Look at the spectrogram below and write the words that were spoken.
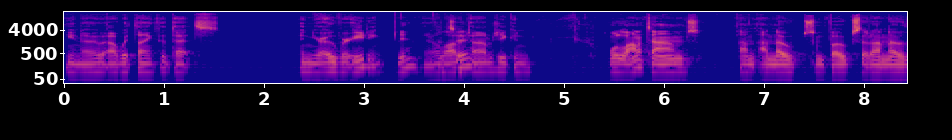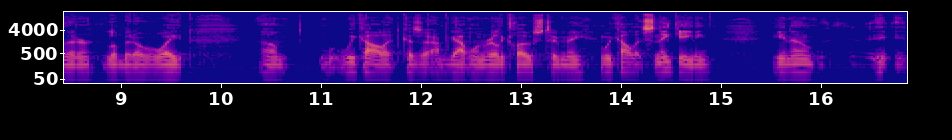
you know, I would think that that's and you're overeating. Yeah, You know, a lot of times you can Well, a lot of times, I, I know some folks that I know that are a little bit overweight. Um, we call it because I've got one really close to me. We call it sneak eating. You know, it, it,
